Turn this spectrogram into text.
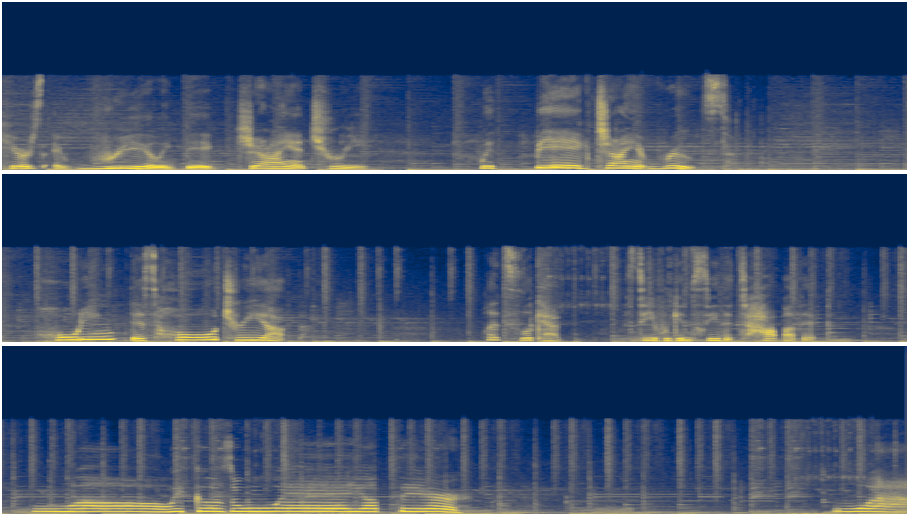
Here's a really big giant tree with big giant roots holding this whole tree up. Let's look at, see if we can see the top of it. Whoa, it goes way up there. Wow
